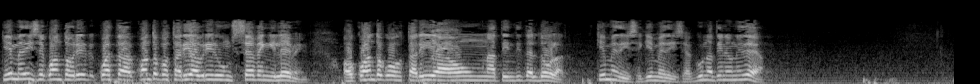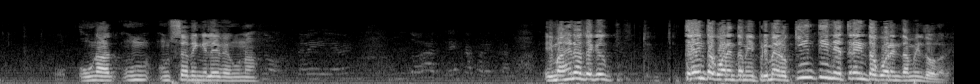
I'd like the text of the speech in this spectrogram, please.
¿Quién me dice cuánto, abrir, cuesta, cuánto costaría abrir un 7-Eleven? ¿O cuánto costaría una tiendita del dólar? ¿Quién me dice? ¿Quién me dice? ¿Alguna tiene una idea? Una, un, un 7-Eleven, una... Imagínate que 30 o 40 mil primero. ¿Quién tiene 30 o 40 mil dólares?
